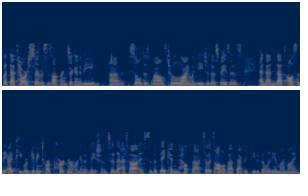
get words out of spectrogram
but that's how our services offerings are gonna be uh, sold as well to align with each of those phases. And then that's also the IP we're giving to our partner organization, so the SIs, so that they can help that. So it's all about that repeatability in my mind.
